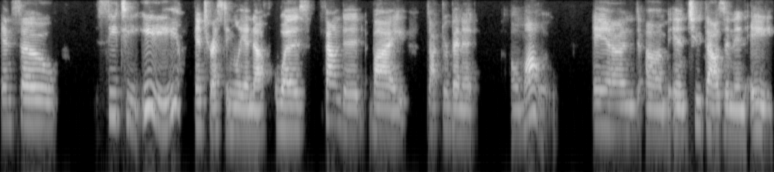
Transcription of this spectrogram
And so, CTE, interestingly enough, was founded by Dr. Bennett Omalu. And um, in 2008,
